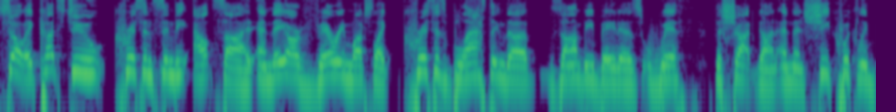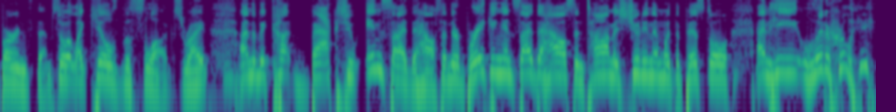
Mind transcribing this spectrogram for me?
So it cuts to Chris and Cindy outside, and they are very much like Chris is blasting the zombie betas with the shotgun, and then she quickly burns them. So it like kills the slugs, right? Mm-hmm. And then we cut back to inside the house, and they're breaking inside the house, and Tom is shooting them with the pistol. And he literally,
